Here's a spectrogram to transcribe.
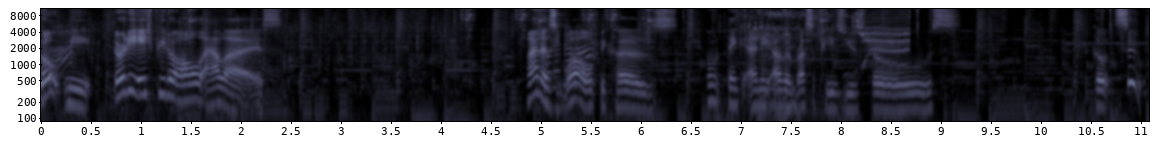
Goat meat. 30 HP to all allies. Might as well, because I don't think any other recipes use those. Goat soup.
